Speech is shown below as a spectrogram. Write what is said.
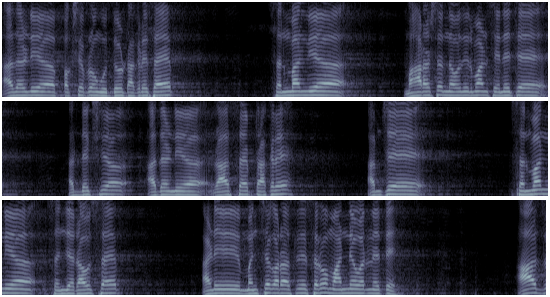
आदरणीय पक्षप्रमुख उद्धव ठाकरे साहेब सन्माननीय महाराष्ट्र नवनिर्माण सेनेचे अध्यक्ष आदरणीय राजसाहेब ठाकरे आमचे सन्माननीय संजय राऊत साहेब आणि मंचकावर असलेले सर्व मान्यवर नेते आज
